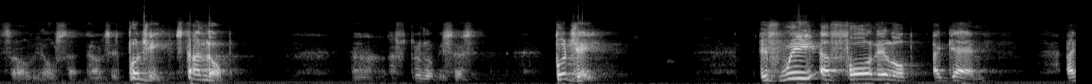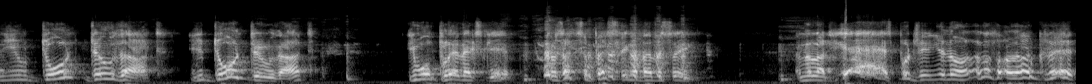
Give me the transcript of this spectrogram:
So we all sat down. He says, "Budgie, stand up." Uh, I stood up. He says, "Budgie, if we are four 0 up again, and you don't do that, you don't do that, you won't play next game because that's the best thing I've ever seen." And the lad, yes, Budgie, you know. And I thought, oh, great.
